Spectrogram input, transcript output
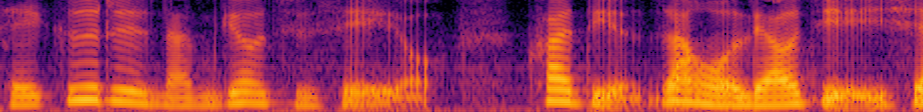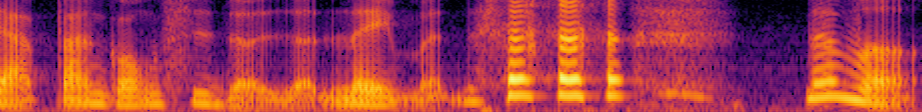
댓글을남겨주세요，快点让我了解一下办公室的人类们。 那么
